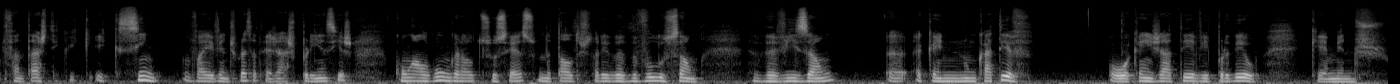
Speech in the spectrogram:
fantástico e que, e que sim vai havendo esperança, até já há experiências com algum grau de sucesso na tal história da devolução da visão a, a quem nunca a teve ou a quem já teve e perdeu, que é menos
